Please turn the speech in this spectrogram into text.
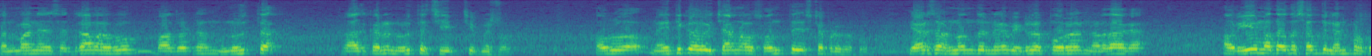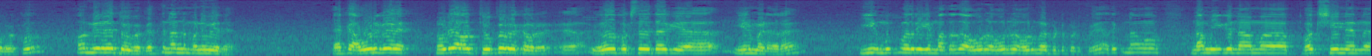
ಸನ್ಮಾನ್ಯ ಸಿದ್ದರಾಮಯ್ಯ ಅವರು ಭಾಳ ದೊಡ್ಡ ನಿವೃತ್ತ ರಾಜಕಾರಣಿ ನಿವೃತ್ತ ಚೀಫ್ ಚೀಫ್ ಮಿನಿಸ್ಟರ್. ಅವರು ನೈತಿಕ ವಿಚಾರ ಸ್ವಂತ ಇಷ್ಟಪಡಬೇಕು. ಎರಡು ಸಾವಿರದ ಹನ್ನೊಂದನೇ ಯಡಿಯೂರಪ್ಪ ಅವರು ನಡೆದಾಗ ಅವ್ರು ಏನು ಮಾತಾಡೋ ಶಬ್ದ ನೆನಪು ಮಾಡ್ಕೋಬೇಕು ಅವ್ರು ನಿರ್ಣಯ ತಗೋಬೇಕಂತ ನನ್ನ ಮನವಿ ಇದೆ. ಯಾಕೆ ಅವ್ರಿಗೆ ನೋಡಿ ಅವ್ರು ತಿಳ್ಕೋಬೇಕು ಅವ್ರು. ವಿರೋಧ ಪಕ್ಷದಾಗ ಏನು ಮಾಡಿದಾರೆ? ಈಗ ಮುಖ್ಯಮಂತ್ರಿ ಏನು ಮಾತಾಡೋ ಅವರು, ಅವ್ರು, ಅವ್ರ ಮೇಲೆ ಬಿಟ್ಟು ಬಿಡ್ತೀವಿ ಅದಕ್ಕೆ ನಾವು ನಮ್ಮ ಈಗ ನಮ್ಮ ಪಕ್ಷ ಏನೇನು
